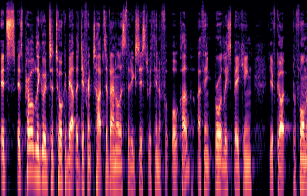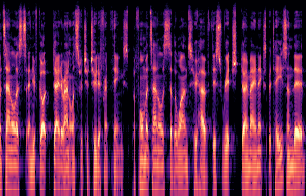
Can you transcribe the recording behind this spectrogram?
it's it's probably good to talk about the different types of analysts that exist within a football club. I think broadly speaking, you've got performance analysts and you've got data analysts, which are two different things. Performance analysts are the ones who have this rich domain expertise, and they're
